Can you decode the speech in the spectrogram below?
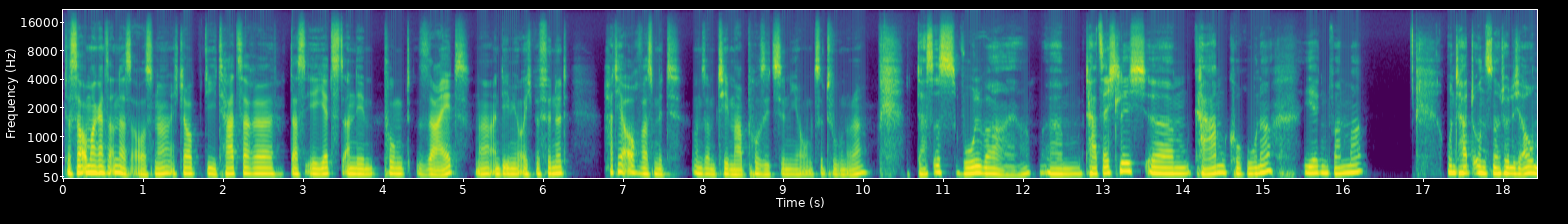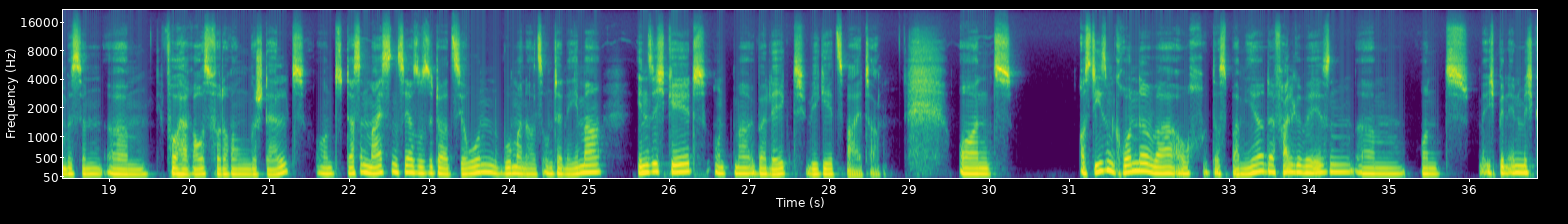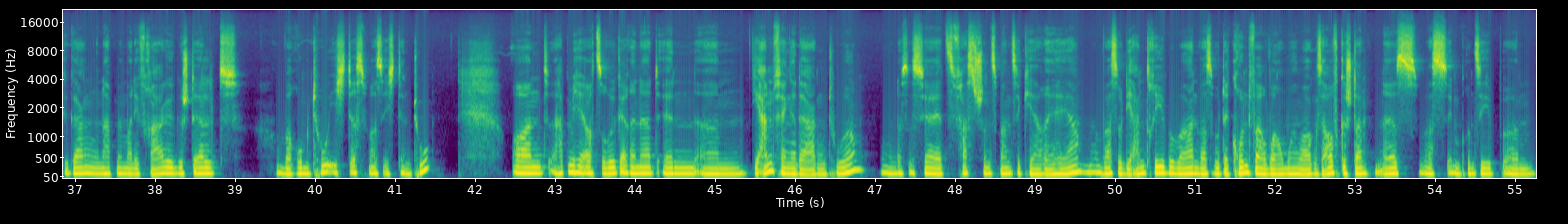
Das sah auch mal ganz anders aus. Ne? Ich glaube, die Tatsache, dass ihr jetzt an dem Punkt seid, ne, an dem ihr euch befindet, hat ja auch was mit unserem Thema Positionierung zu tun, oder? Das ist wohl wahr, ja. Ähm, tatsächlich ähm, kam Corona irgendwann mal und hat uns natürlich auch ein bisschen ähm, vor Herausforderungen gestellt. Und das sind meistens ja so Situationen, wo man als Unternehmer in sich geht und mal überlegt, wie geht es weiter. Und aus diesem Grunde war auch das bei mir der Fall gewesen. Ähm, und ich bin in mich gegangen und habe mir mal die Frage gestellt, warum tue ich das, was ich denn tue? Und habe mich auch zurückerinnert in ähm, die Anfänge der Agentur und das ist ja jetzt fast schon 20 Jahre her, was so die Antriebe waren, was so der Grund war, warum man morgens aufgestanden ist, was im Prinzip ähm,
